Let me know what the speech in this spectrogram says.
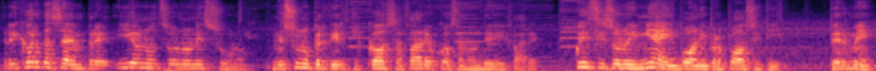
Ricorda sempre, io non sono nessuno. Nessuno per dirti cosa fare o cosa non devi fare. Questi sono i miei buoni propositi per me.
